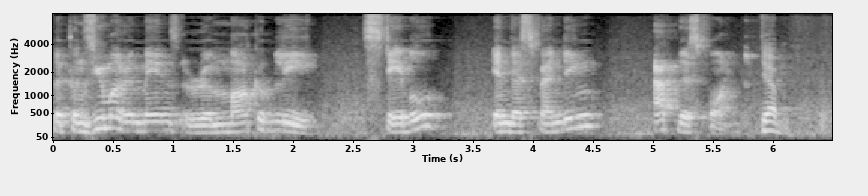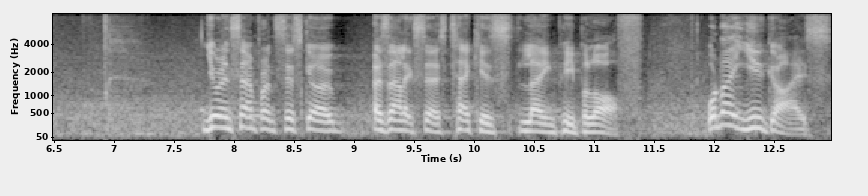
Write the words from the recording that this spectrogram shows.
the consumer remains remarkably stable in their spending at this point. Yep. You're in San Francisco. As Alix says, tech is laying people off. What about you guys?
